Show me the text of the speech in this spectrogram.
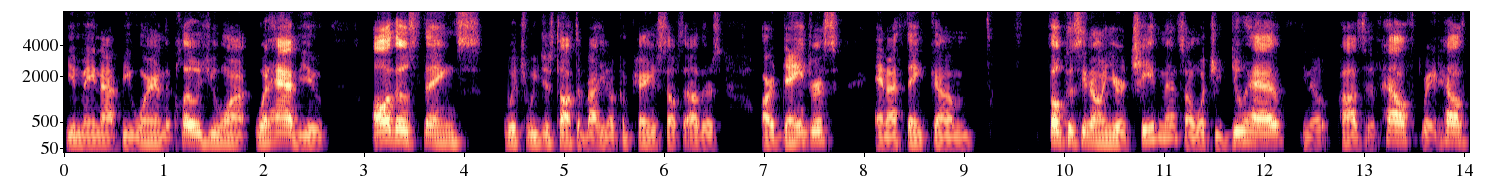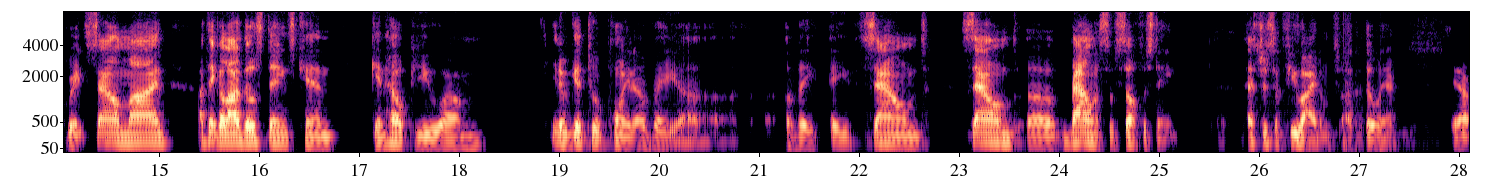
you may not be wearing the clothes you want, what have you. All those things, which we just talked about, you know, comparing yourself to others, are dangerous. And I think um, focusing on your achievements, on what you do have, you know, positive health, great health, great sound mind. I think a lot of those things can can help you, um, you know, get to a point of a uh, of a a sound sound uh, balance of self esteem. That's just a few items I throw in there. Yeah.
